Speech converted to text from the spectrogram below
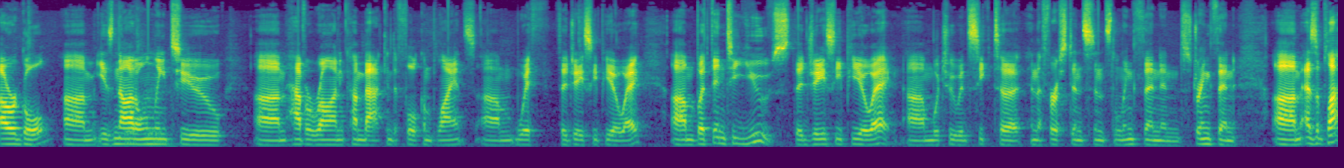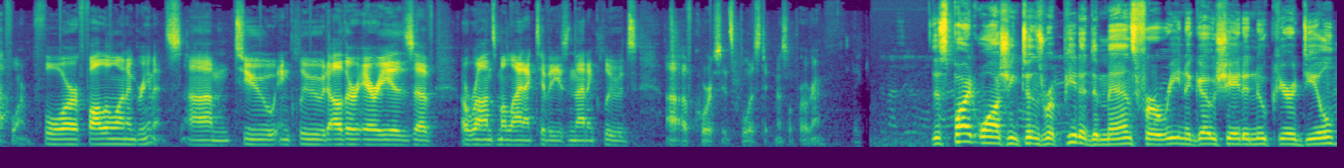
our goal um, is not only to um, have Iran come back into full compliance um, with the JCPOA, um, but then to use the JCPOA, which we would seek to, in the first instance, lengthen and strengthen as a platform for follow-on agreements um, to include other areas of Iran's malign activities, and that includes, uh, of course, its ballistic missile program. Despite Washington's repeated demands for a renegotiated nuclear deal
